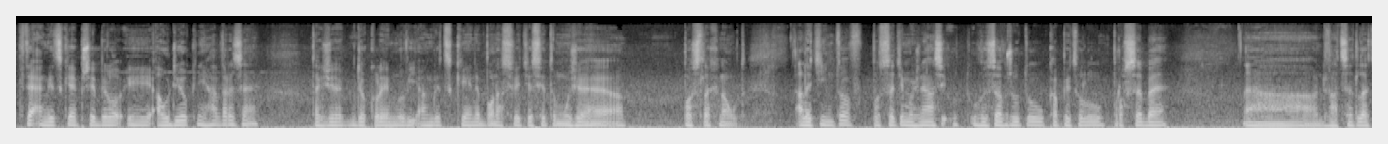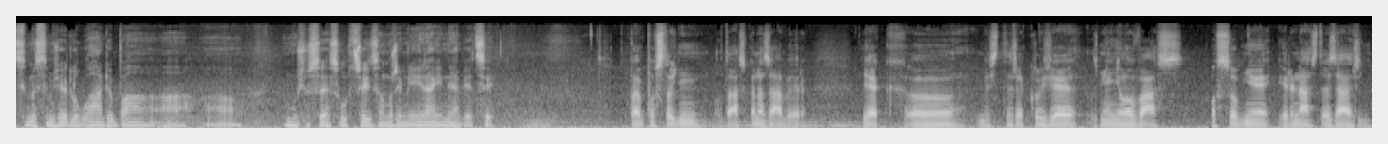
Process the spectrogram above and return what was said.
K té anglické přibylo i audiokniha verze, takže kdokoliv mluví anglicky nebo na světě si to může poslechnout. Ale tímto v podstatě možná si uzavřu tu kapitolu pro sebe, 20 let si myslím, že je dlouhá doba a, a můžu se soustředit samozřejmě i na jiné věci. Pane, poslední otázka na závěr. Jak uh, byste řekl, že změnilo vás osobně 11. září?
